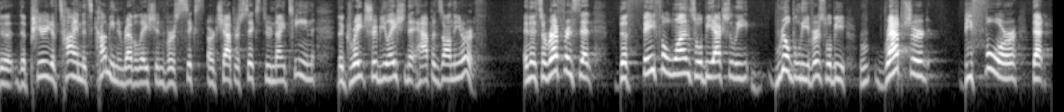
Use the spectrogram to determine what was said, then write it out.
the, the period of time that's coming in Revelation verse 6 or chapter 6 through 19, the great tribulation that happens on the earth. And it's a reference that the faithful ones will be actually real believers will be raptured before that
